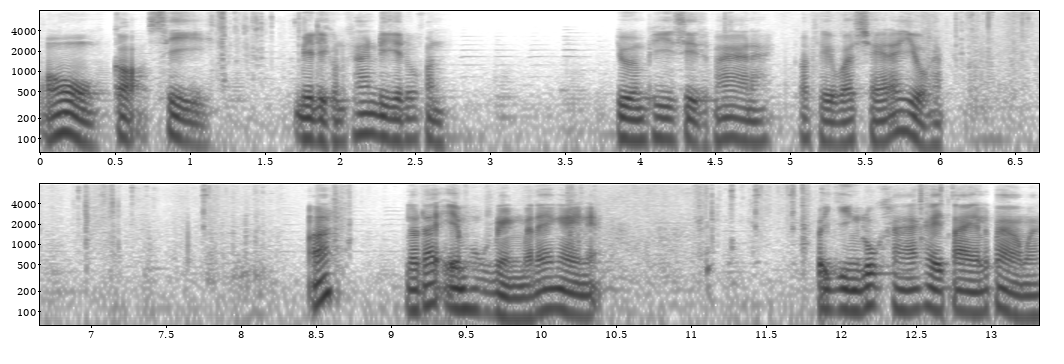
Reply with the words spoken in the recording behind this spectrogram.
โอ้เกาะสี่มีลีค่อนข้างดีทุกคน UMP 45 นะ ก็ถือว่าใช้ได้อยู่ครับอะเราได้ M61 มาได้ไงเนี่ย ไปยิงลูกค้าใครตายหรือเปล่ามา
